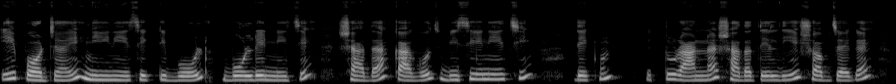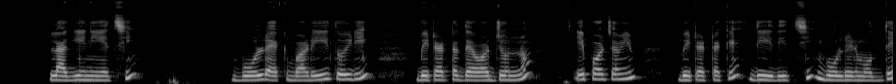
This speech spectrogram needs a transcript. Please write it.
এই পর্যায়ে নিয়ে নিয়েছি একটি বোল্ড বোল্ডের নিচে সাদা কাগজ বিছিয়ে নিয়েছি। দেখুন একটু রান্নার সাদা তেল দিয়ে সব জায়গায় লাগিয়ে নিয়েছি। বোল্ড একবারেই তৈরি বেটারটা দেওয়ার জন্য। এ পর্যায়ে আমি বেটারটাকে দিয়ে দিচ্ছি বোল্ডের মধ্যে।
